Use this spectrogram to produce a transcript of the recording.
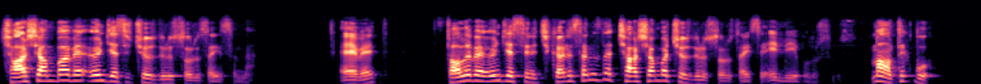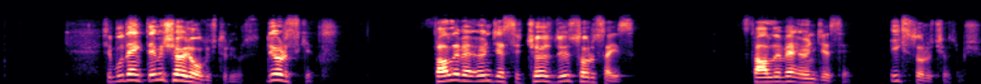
Çarşamba ve öncesi çözdüğünüz soru sayısından. Evet. Salı ve öncesini çıkarırsanız da çarşamba çözdüğünüz soru sayısı 50'yi bulursunuz. Mantık bu. Şimdi bu denklemi şöyle oluşturuyoruz. Diyoruz ki salı ve öncesi çözdüğü soru sayısı. Salı ve öncesi x soru çözmüş.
